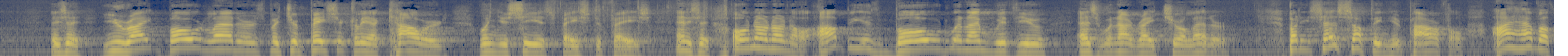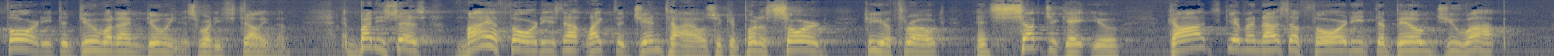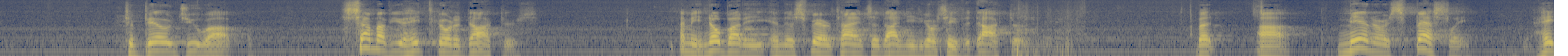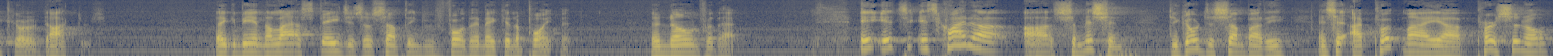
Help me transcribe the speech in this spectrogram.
They say, You write bold letters, but you're basically a coward when you see us face to face. And he said, Oh, no, no, no. I'll be as bold when I'm with you as when I write your letter. But he says something here powerful. I have authority to do what I'm doing, is what he's telling them. But he says, My authority is not like the Gentiles who can put a sword to your throat and subjugate you God's given us authority to build you up. To build you up. Some of you hate to go to doctors. I mean, nobody in their spare time said, I need to go see the doctor. But uh, men are especially hate to go to doctors. They can be in the last stages of something before they make an appointment. They're known for that. It, it's, it's quite a, a, submission to go to somebody and say, I put my uh, personal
